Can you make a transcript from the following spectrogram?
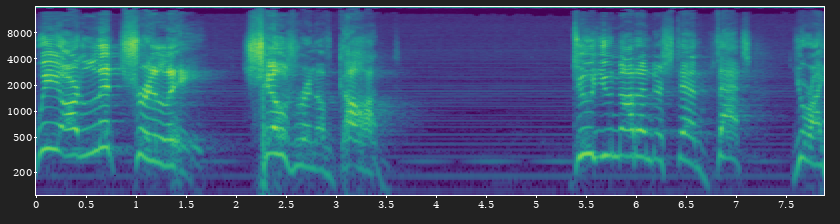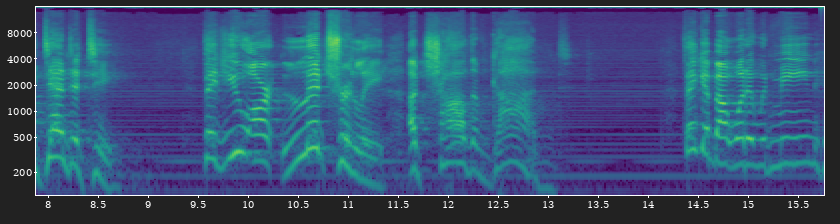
we are literally children of God. Do you not understand? That's your identity. That you are literally a child of God. Think about what it would mean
